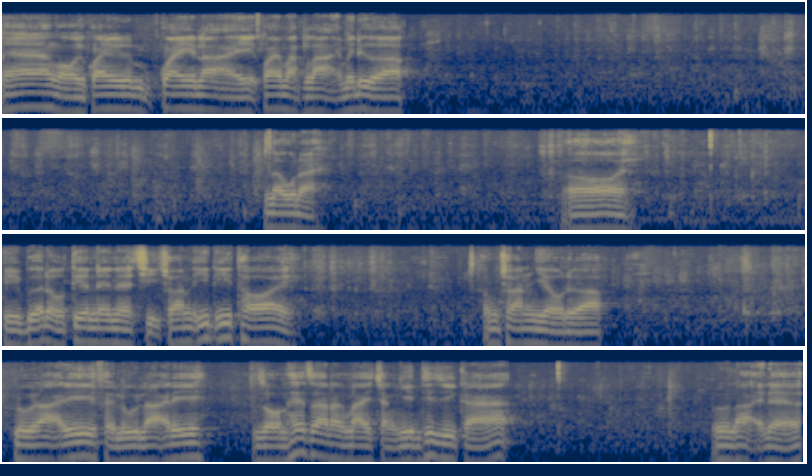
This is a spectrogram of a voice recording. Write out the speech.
Nha, ngồi quay quay lại, quay mặt lại mới được. Lâu này. Rồi. Vì bữa đầu tiên nên là chỉ cho ăn ít ít thôi. Không cho ăn nhiều được lùi lại đi phải lùi lại đi. Dồn hết ra đằng này chẳng nhìn thấy gì cả. Lùi lại để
